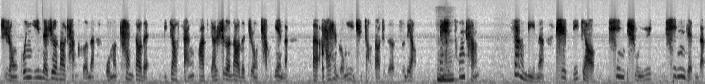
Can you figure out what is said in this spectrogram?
这种婚姻的热闹场合呢，我们看到的。比较繁华、比较热闹的这种场面呢，呃，还很容易去找到这个资料。但是通常葬礼呢是比较亲，属于亲人的，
